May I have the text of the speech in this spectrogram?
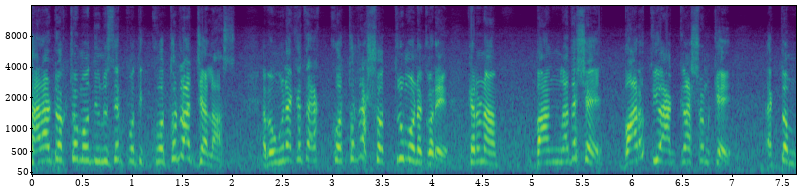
তারা ডক্টর মোহাম্মদ ইউনুসের প্রতি কতটা জেলাস এবং ওনাকে তারা কতটা শত্রু মনে করে? কেননা বাংলাদেশে ভারতীয় আগ্রাসনকে একদম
